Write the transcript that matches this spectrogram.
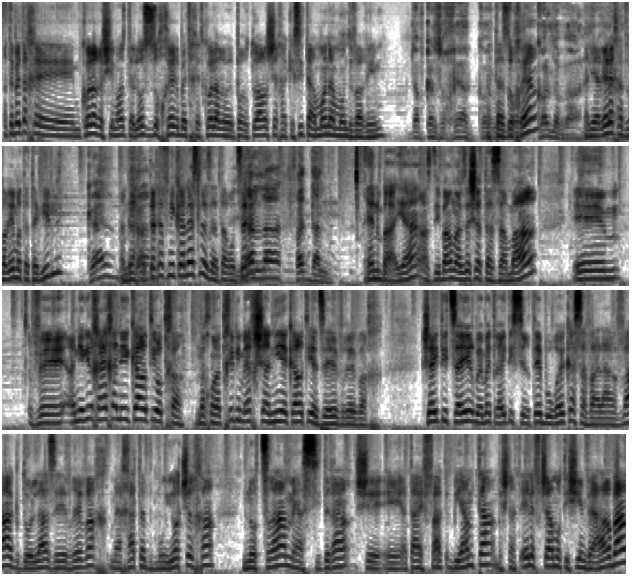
אתה בטח, אה, עם כל הרשימה הזאת, אתה לא זוכר בטח את כל הרפרטואר שלך, כי עשית המון המון דברים. דווקא זוכר כל, אתה זוכר? כל, כל דבר. אני אראה לך דברים, אתה תגיד לי? כן, אנחנו בבקשה. תכף ניכנס לזה, אתה רוצה? יאללה, תפדל. אין בעיה, אז דיברנו על זה שאתה זמר. אמ, ואני אגיד לך איך אני הכרתי אותך. אנחנו נתחיל עם איך שאני הכרתי את זאב רווח. כשהייתי צעיר באמת ראיתי סרטי בורקס, אבל האהבה הגדולה, זאב רווח, מאחת הדמויות שלך, נוצרה מהסדרה שאתה הפק, ביימת בשנת 1994,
